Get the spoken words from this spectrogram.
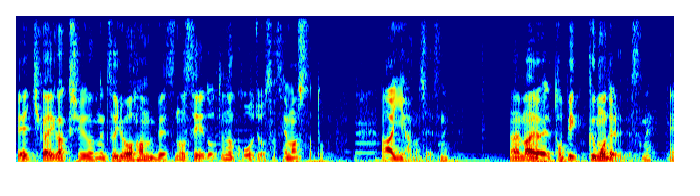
え機械学習の熱量判別の精度っていうのを向上させましたと。あ、いい話ですね。まあ、いわゆるトピックモデルですね、え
